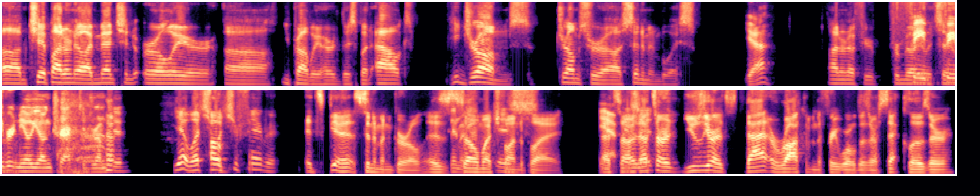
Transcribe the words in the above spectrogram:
Um, Chip, I don't know. I mentioned earlier, uh, you probably heard this, but Alex, he drums, drums for uh, Cinnamon Boys. Yeah. I don't know if you're familiar Fav- with Cinnamon favorite Boys. Neil Young track to drum to? Yeah, what's Oh. what's your favorite? It's uh, Cinnamon Girl is Cinnamon so Girl much fun to is- play. Yeah. That's our that's it? our usually our it's that or Rockin' in the Free World is our set closer.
